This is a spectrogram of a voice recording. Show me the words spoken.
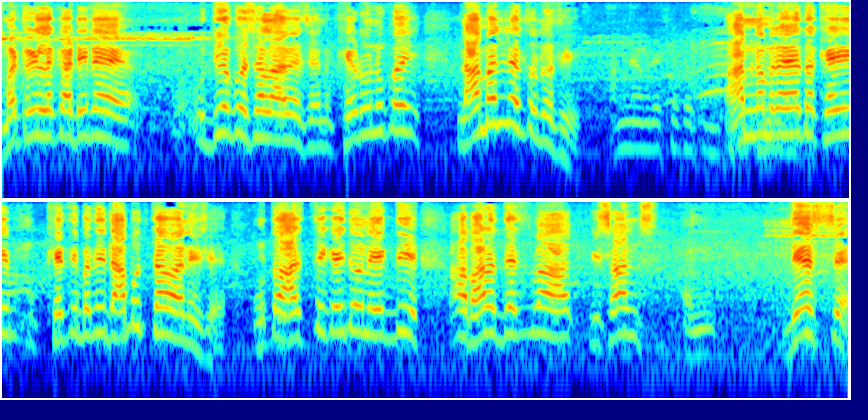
મટીરિયલ કાઢીને ઉદ્યોગો ચલાવે છે. અને ખેડૂતનું કોઈ નામ જ લેતું નથી. આમ નમ રહે તો ખેતી ખેતી બધી નાબૂદ થવાની છે. હું તો આજથી કહી દઉં ને એક દી આ ભારત દેશમાં આ કિસાન દેશ છે.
